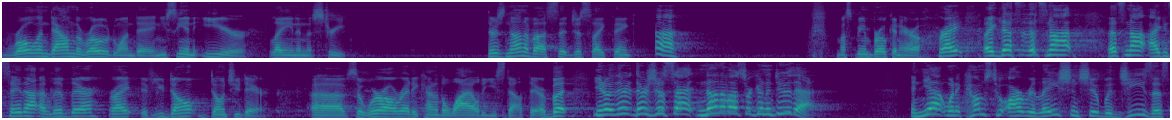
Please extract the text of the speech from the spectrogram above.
rolling down the road one day and you see an ear laying in the street. There's none of us that just like think, ah, must be in Broken Arrow, right? Like that's that's not that's not. I can say that I live there, right? If you don't, don't you dare. Uh, so we're already kind of the wild east out there. But you know, there, there's just that. None of us are going to do that. And yet, when it comes to our relationship with Jesus,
